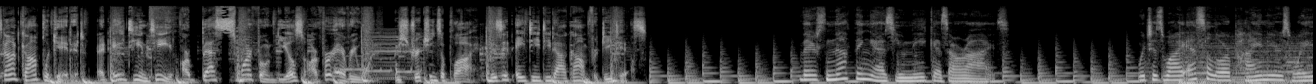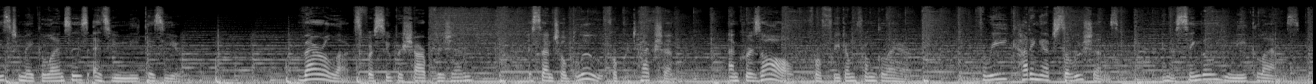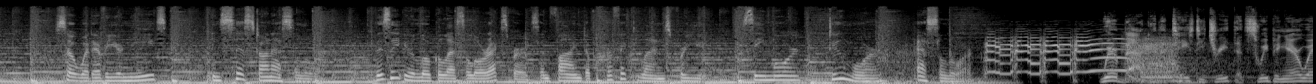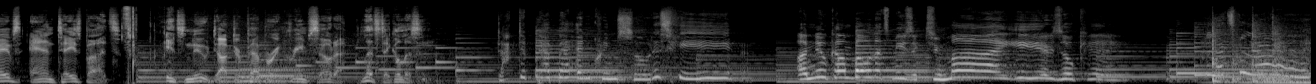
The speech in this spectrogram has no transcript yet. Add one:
It's not complicated. At AT&T, our best smartphone deals are for everyone. Restrictions apply. Visit att.com for details. There's nothing as unique as our eyes, which is why Essilor pioneers ways to make lenses as unique as you. Varilux for super sharp vision, Essential Blue for protection, and Crizal for freedom from glare. Three cutting edge solutions in a single unique lens. So, whatever your needs, insist on Essilor. Visit your local Essilor experts and find the perfect lens for you. See more, do more, Essilor. We're back with a tasty treat that's sweeping airwaves and taste buds. It's new Dr. Pepper and Cream Soda. Let's take a listen. Dr. Pepper and cream soda's here. A new combo that's music to my ears, okay? Let's play.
